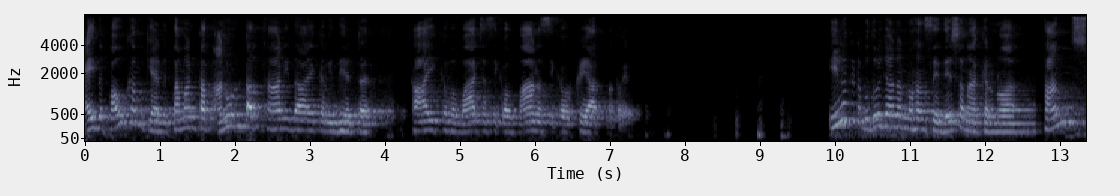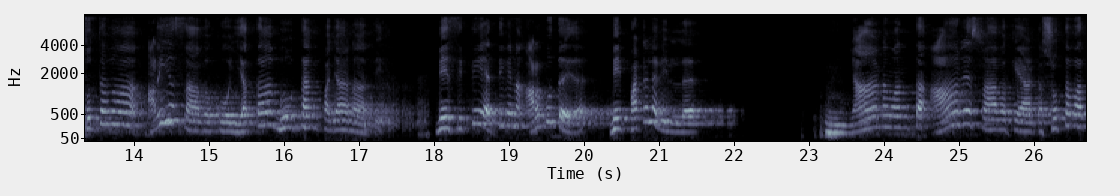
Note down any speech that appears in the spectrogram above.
ඇයිද පව්කම් කියන්නේ Tamanටත් අනුන්ටත් හානිදායක විදිහට කායිකව වාචසිකව මානසිකව ක්‍රියාත්මක වෙනවා. ඊළඟට බුදුරජාණන් වහන්සේ දේශනා කරනවා තං සුතවා අරිය ශාවකෝ යතා භූතං පජානාති. මේ සිතේ ඇතිවෙන අර්බුදය මේ පටලවිල්ල ඥානවන්ත ආර්ය ශ්‍රාවකයාට ශ්‍රතවත්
